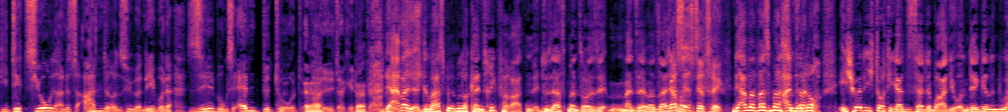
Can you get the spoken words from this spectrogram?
die Diktion eines anderen zu übernehmen oder Silbungsendbetont. Alter, geht doch gar nicht. Ja, aber du hast mir immer noch keinen Trick verraten. Du sagst, man soll man selber sein. Das aber, ist der Trick. Ja, aber was machst du Einfach- denn noch? Ich höre dich doch die ganze Zeit im Radio und denke, du,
